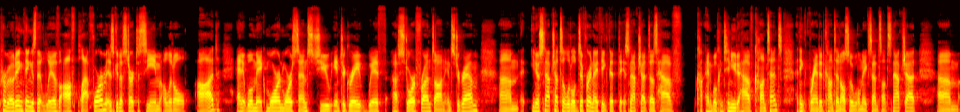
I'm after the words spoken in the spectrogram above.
promoting things that live off platform is going to start to seem a little odd, and it will make more and more sense to integrate with a storefront on Instagram. Um, you know, Snapchat's a little different. I think that the, Snapchat does have and will continue to have content. I think branded content also will make sense on Snapchat. Um,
